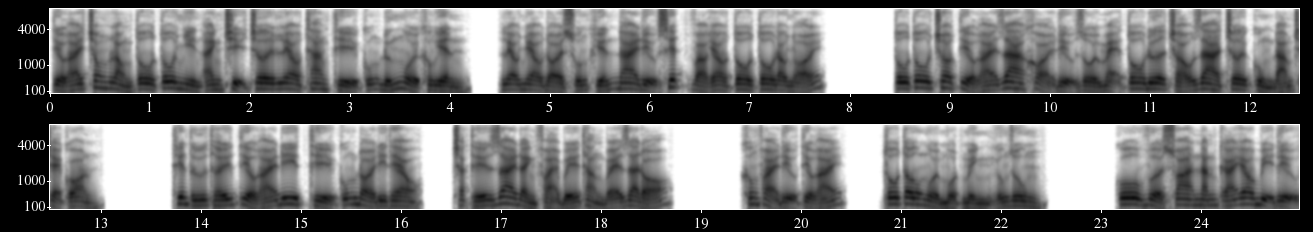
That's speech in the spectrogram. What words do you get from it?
Tiểu ái trong lòng tô tô nhìn anh chị chơi leo thang thì cũng đứng ngồi không yên, leo nheo đòi xuống khiến đai điệu xiết vào eo tô tô đau nhói. Tô tô cho tiểu ái ra khỏi điệu rồi mẹ tô đưa cháu ra chơi cùng đám trẻ con. Thiên tứ thấy tiểu ái đi thì cũng đòi đi theo chắc thế giai đành phải bế thằng bé ra đó. Không phải điệu tiểu ái, tô tô ngồi một mình ung dung. Cô vừa xoa nắn cái eo bị điệu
